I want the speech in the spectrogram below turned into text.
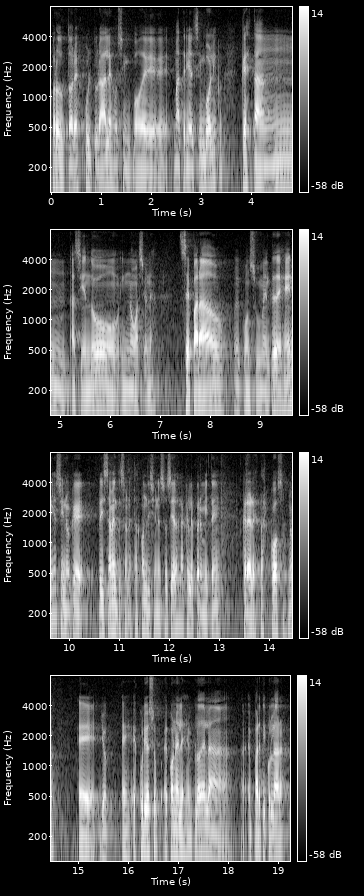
productores culturales o, de material simbólico que están haciendo innovaciones separados eh, con su mente de genio, sino que precisamente son estas condiciones sociales las que le permiten crear estas cosas. ¿no? Eh, yo, es, curioso eh, con el ejemplo de la, en particular,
